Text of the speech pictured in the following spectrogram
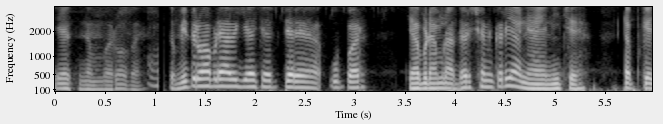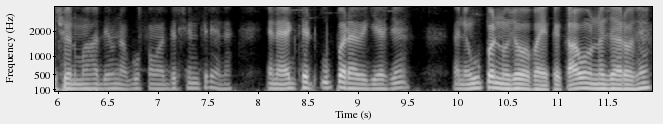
એક નંબર હો ભાઈ. તો મિત્રો આપણે આવી ગયા છે અત્યારે ઉપર, જે આપણે હમણાં દર્શન કર્યા ને અહીંયા નીચે, ટપકેશ્વર મહાદેવના ગુફામાં દર્શન કર્યા ને, એના એક્ઝેક્ટ ઉપર આવી ગયા છે. અને ઉપરનું જોવો ભાઈ, કંઈક આવો નજારો છે.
